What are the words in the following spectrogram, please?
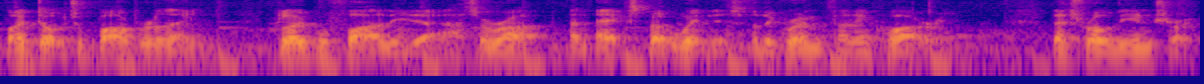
by Dr. Barbara Lane, Global Fire Leader at Arup and expert witness for the Grenfell Inquiry. Let's roll the intro.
